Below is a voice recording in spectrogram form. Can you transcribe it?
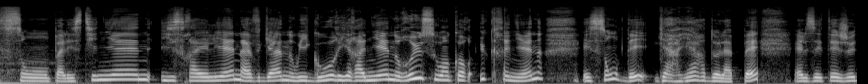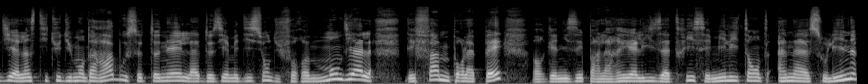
sont palestiniennes, israéliennes, afghanes, ouïghours, iraniennes, russes ou encore ukrainiennes et sont des guerrières de la paix. Elles étaient jeudi à l'Institut du monde arabe où se tenait la deuxième édition du Forum mondial des femmes pour la paix, organisé par la réalisatrice et militante Anna Assouline.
